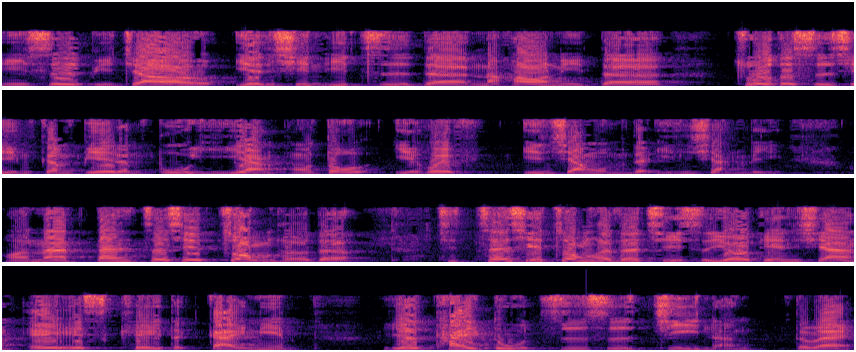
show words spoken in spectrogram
你是比较言行一致的？然后你的做的事情跟别人不一样，哦，都也会影响我们的影响力。啊，那但这些综合的，这这些综合的其实有点像 ASK 的概念。你的态度、知识、技能，对不对？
